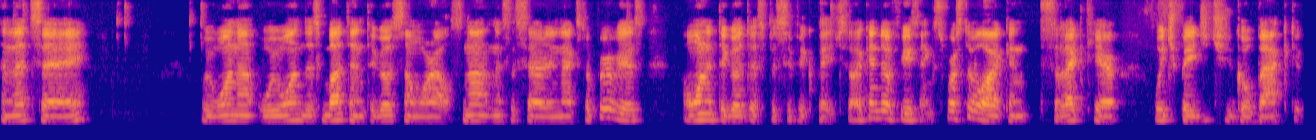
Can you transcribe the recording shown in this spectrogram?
And let's say we wanna we want this button to go somewhere else, not necessarily next to previous. I want it to go to a specific page. So I can do a few things. First of all, I can select here which page it should go back to.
